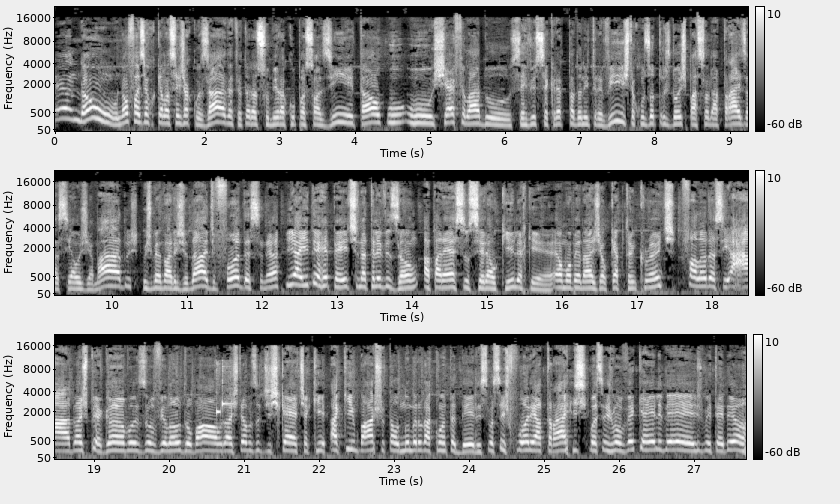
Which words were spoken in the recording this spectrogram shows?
é, não, não fazer com que ela seja acusada, tentando assumir a culpa sozinha e tal. O, o chefe lá do serviço secreto tá dando entrevista, com os outros dois passando atrás, assim, algemados, os menores de idade, foda-se, né? E aí, de repente, na televisão, aparece o serial killer, que é uma homenagem ao Captain Crunch, falando assim: ah, nós pegamos o vilão do mal, nós temos o disquete aqui, aqui embaixo tá o número da conta dele. Se vocês forem atrás, vocês vão ver que é ele mesmo, entendeu?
